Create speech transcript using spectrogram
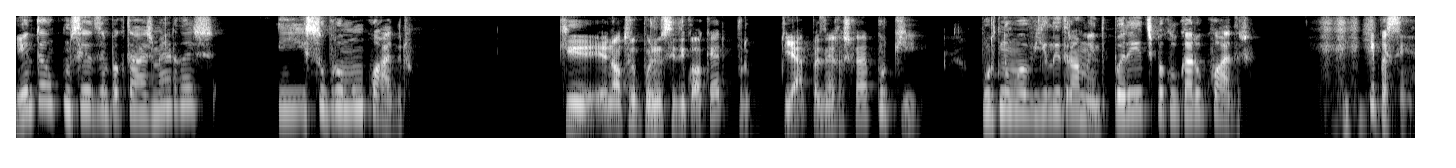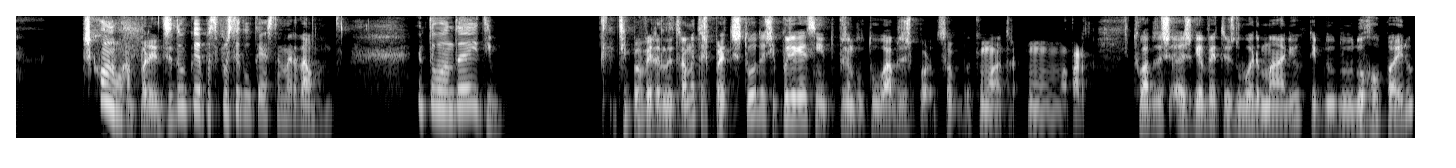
E então comecei a desempacotar as merdas e sobrou-me um quadro. Que eu na altura pus num sítio qualquer, porque, já, para desenrascar. Porquê? Porque não havia literalmente paredes para colocar o quadro. E eu pensei, mas como há paredes? Então é para suposto colocar esta merda aonde? Então andei, tipo, tipo, a ver literalmente as paredes todas e depois é assim, por exemplo, tu abres as portas, só aqui uma, outra, uma parte, tu abres as, as gavetas do armário, tipo do, do, do roupeiro,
